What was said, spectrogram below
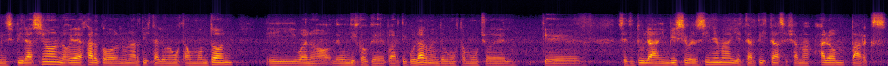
inspiración, los voy a dejar con un artista que me gusta un montón y bueno, de un disco que particularmente me gusta mucho de él, que se titula Invisible Cinema y este artista se llama Aaron Parks.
